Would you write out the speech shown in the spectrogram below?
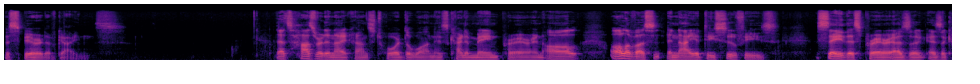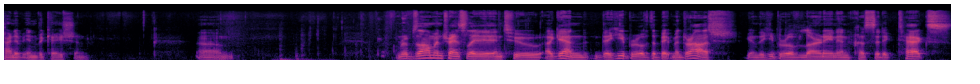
the Spirit of Guidance. That's Hazrat Khan's Toward the One, his kind of main prayer, and all all of us Inayati Sufis say this prayer as a as a kind of invocation. Um, Reb Zalman translated into again the Hebrew of the Beit Midrash, in the Hebrew of learning and Hasidic texts,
